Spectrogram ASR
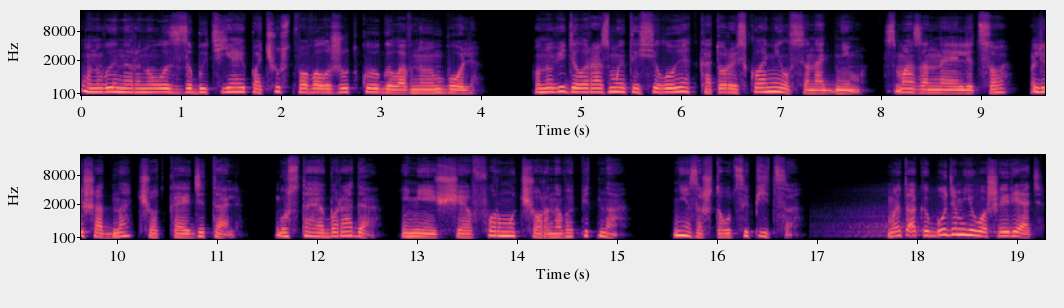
Он вынырнул из забытья и почувствовал жуткую головную боль. Он увидел размытый силуэт, который склонился над ним, смазанное лицо, лишь одна четкая деталь. Густая борода, имеющая форму черного пятна. Не за что уцепиться. «Мы так и будем его ширять?»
